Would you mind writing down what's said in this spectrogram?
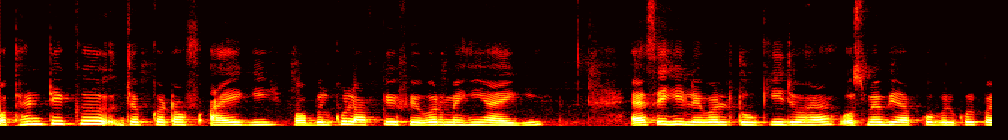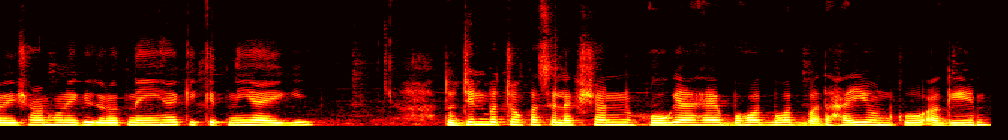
ऑथेंटिक जब कट ऑफ़ आएगी और बिल्कुल आपके फेवर में ही आएगी, ऐसे ही लेवल टू की जो है, उसमें भी आपको बिल्कुल परेशान होने की ज़रूरत नहीं है कि कितनी आएगी। तो जिन बच्चों का सिलेक्शन हो गया है बहुत बहुत बधाई उनको अगेन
